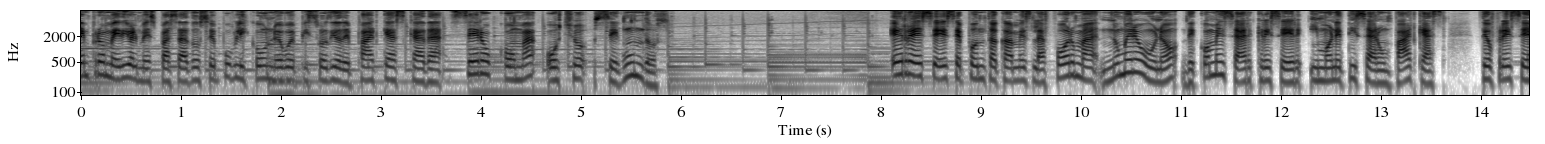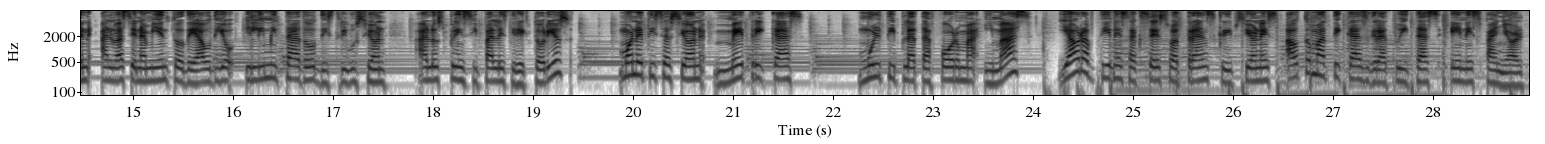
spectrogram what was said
En promedio, el mes pasado se publicó un nuevo episodio de podcast cada 0,8 segundos. RSS.com es la forma número uno de comenzar, crecer y monetizar un podcast. Te ofrecen almacenamiento de audio ilimitado, distribución a los principales directorios, monetización, métricas, multiplataforma y más. Y ahora obtienes acceso a transcripciones automáticas gratuitas en español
